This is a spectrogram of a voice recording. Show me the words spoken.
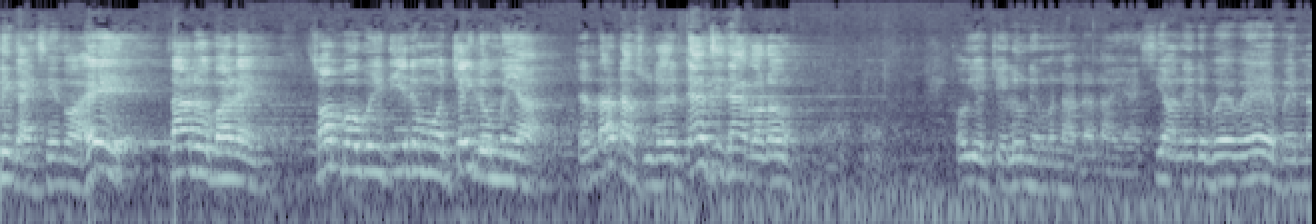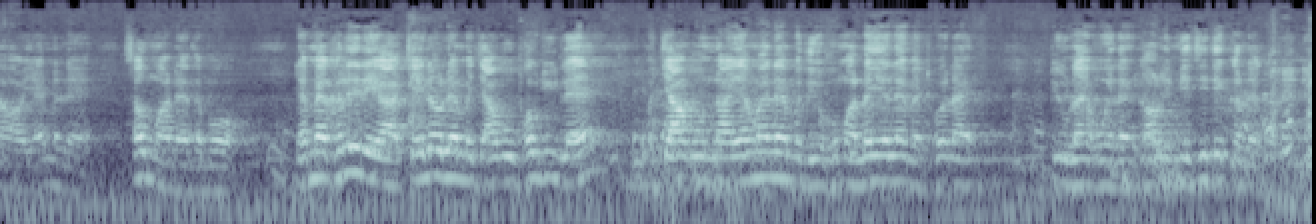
လေးကင်ဆင်းသွားဟေးသားတို့ပါလေ စောပုတ်ပြီးတည်တယ်မို့ကြိတ်လို့မရတလားတောင်ဆူတယ်တန်းစီတဲ့ကောင်လုံးဟုတ်ရဲ့ကြိတ်လို့နေမနာတနာရစီအောင်နေတပွဲပဲဘယ်နာအောင်ရိုက်မလဲစောက်မာတဲ့သဘောဒါမဲ့ကလေးတွေကကြိတ်လို့လည်းမကြောက်ဘူးဖုန်းကြီးလည်းမကြောက်ဘူးနာရမလည်းမသိဘူးဟိုမှာလည်းရဲလည်းပဲထွဲလိုက်ပြူလိုက်ဝင်လိုက်ကောင်းလေးမျက်စိလေးကလည်းကလေးနေ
